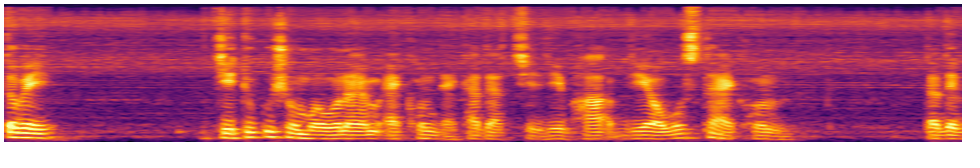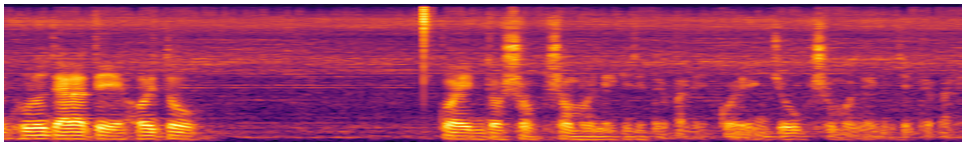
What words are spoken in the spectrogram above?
তবে যেটুকু সম্ভাবনা এখন দেখা যাচ্ছে, যে ভাব যে অবস্থা এখন তাদের ঘুরে দাঁড়াতে হয়তো কয়েক দশক সময় লেগে যেতে পারে, কয়েক যোগ সময় লেগে যেতে পারে।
